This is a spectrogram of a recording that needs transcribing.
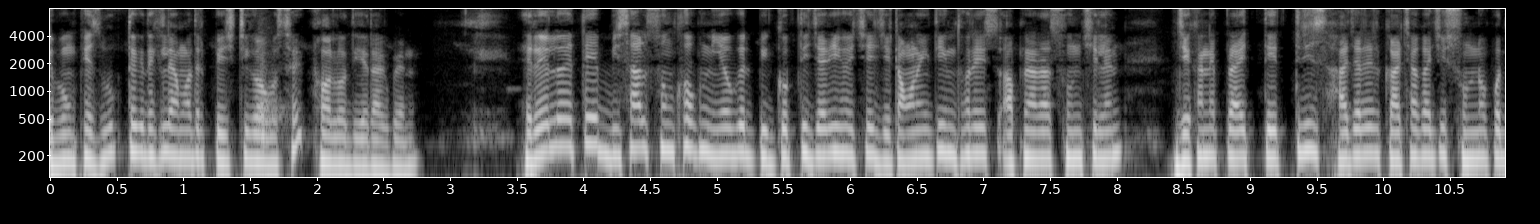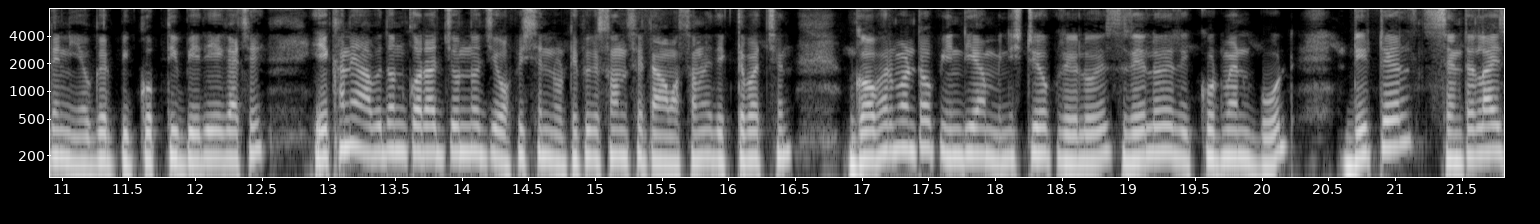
এবং ফেসবুক থেকে দেখলে আমাদের পেজটিকে অবশ্যই ফলো দিয়ে রাখবেন। রেলওয়েতে বিশাল সংখ্যক নিয়োগের বিজ্ঞপ্তি জারি হয়েছে, যেটা অনেকদিন ধরে আপনারা শুনছিলেন, যেখানে প্রায় তেত্রিশ হাজারের কাছাকাছি শূন্যপদে নিয়োগের বিজ্ঞপ্তি বেরিয়ে গেছে। এখানে আবেদন করার জন্য যে অফিসিয়াল নোটিফিকেশন সেটা আমার সামনে দেখতে পাচ্ছেন। Government of India ministry of railways railway recruitment board detail centralize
